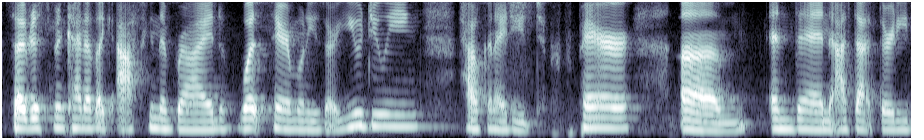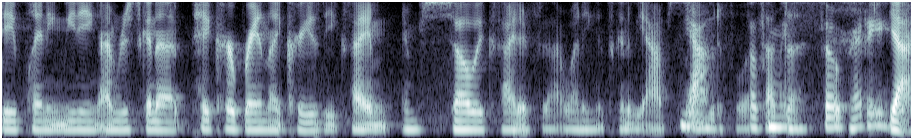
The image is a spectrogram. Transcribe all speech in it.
So I've just been kind of like asking the bride, "What ceremonies are you doing? How can I do to prepare?" Um, and then at that 30 day planning meeting, I'm just gonna pick her brain like crazy because I'm I'm so excited for that wedding. It's gonna be absolutely Yeah, beautiful. That's gonna be the- so pretty. yeah.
